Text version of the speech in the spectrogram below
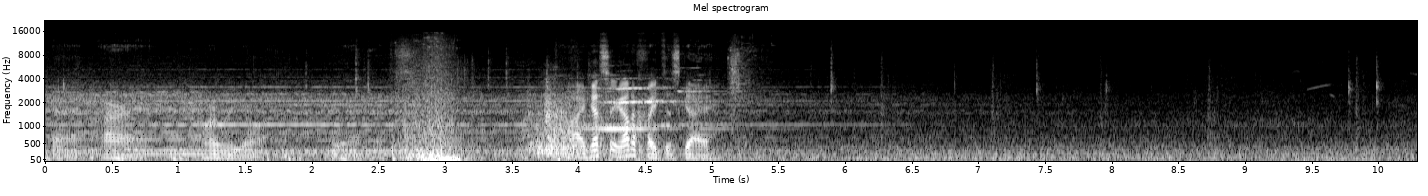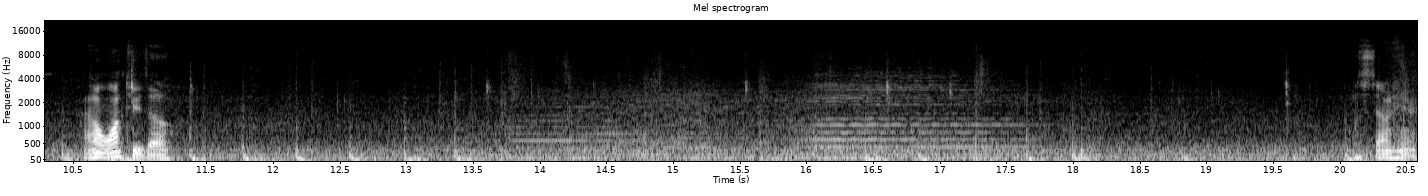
Okay, alright. Where are we going? I guess I gotta fight this guy. I don't want to, though. Down here?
